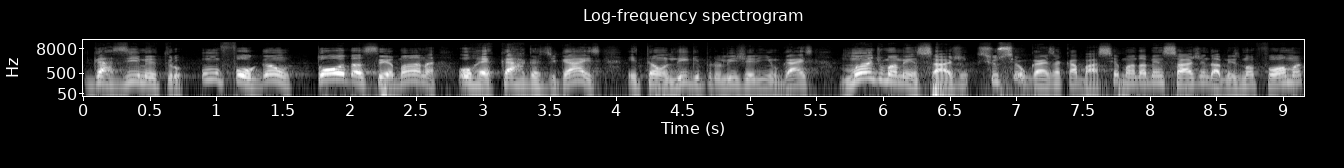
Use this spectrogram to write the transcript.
gasímetro, um fogão toda semana ou recargas de gás? Então ligue para o Ligeirinho Gás, mande uma mensagem. Se o seu gás acabar, você manda a mensagem da mesma forma,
